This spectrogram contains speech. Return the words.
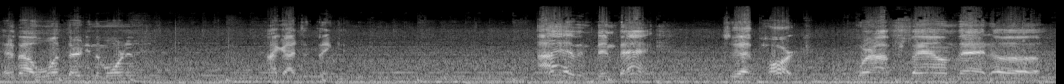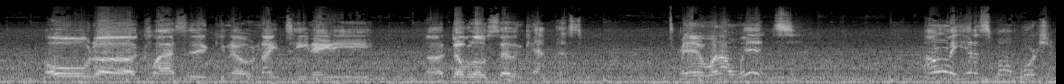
at about 1.30 in the morning, I got to thinking. I haven't been back to that park where I found that uh, old uh, classic, you know, 1980 uh, 007 cap pistol. And when I went, I only hit a small portion.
